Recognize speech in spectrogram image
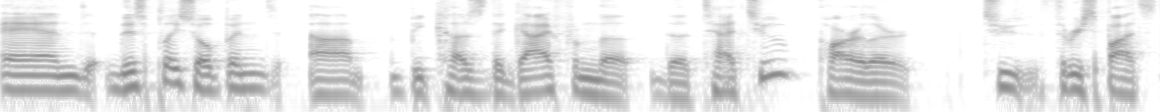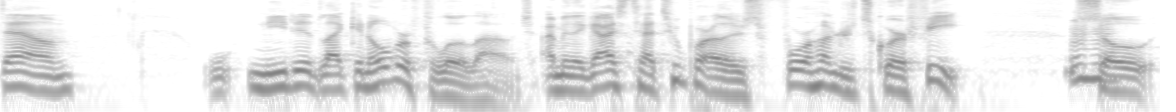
and this place opened um, because the guy from the the tattoo parlor two three spots down needed like an overflow lounge i mean the guy's tattoo parlor is 400 square feet so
